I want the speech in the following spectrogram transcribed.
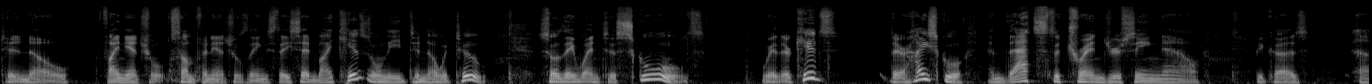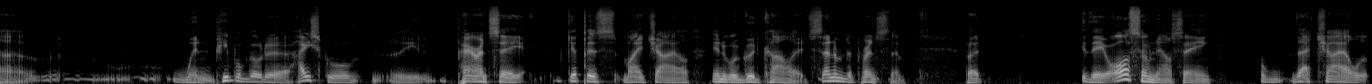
to know financial some financial things, they said my kids will need to know it too. So they went to schools where their kids their high school. And that's the trend you're seeing now because uh, when people go to high school, the parents say, Get this, my child, into a good college, send him to Princeton. But they're also now saying that child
